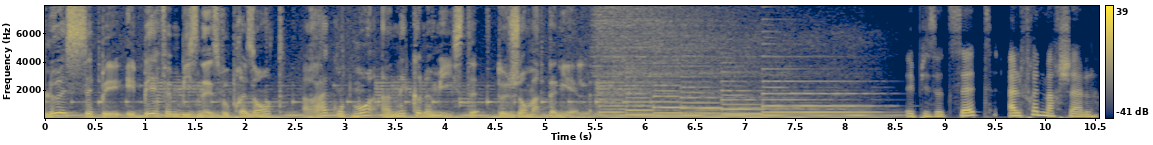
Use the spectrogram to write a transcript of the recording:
L'ESCP et BFM Business vous présentent Raconte-moi un économiste de Jean-Marc Daniel. Épisode 7, Alfred Marshall,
